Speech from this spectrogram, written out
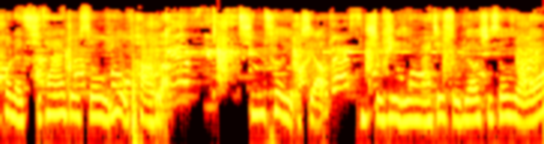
或者其他，就搜又胖了。亲测有效，你是不是已经拿起鼠标去搜索了呀？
